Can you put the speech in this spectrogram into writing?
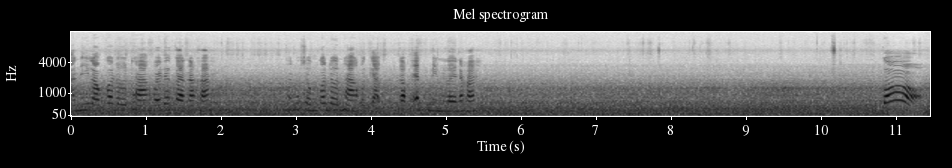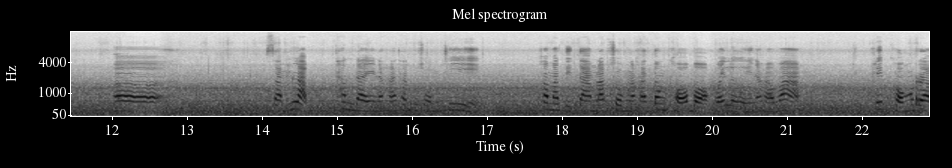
อันนี้เราก็เดินทางไปด้วยกันนะคะ ท่านผู้ชมก็เดินทางไปกับกับแอดมินเลยนะคะก็สำหรับท่านใดนะคะ ท่านผู้ชมที่เข้ามาติดตามรับชมนะคะ ต้องขอบอกไว้เลยนะคะว่า คลิปของเรา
